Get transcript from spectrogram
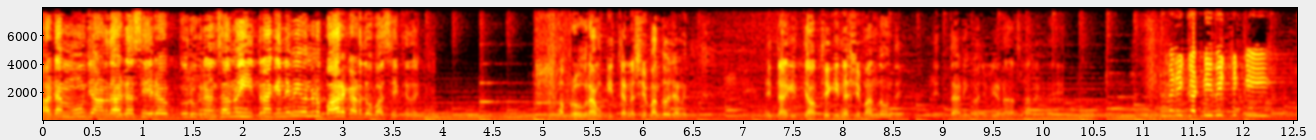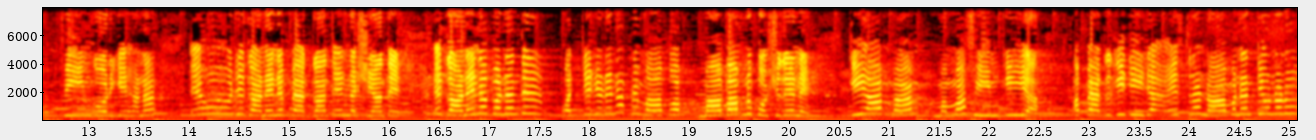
ਸਾਡਾ ਮੂੰਹ ਜਾਣਦਾ ਸਾਡਾ ਸਿਰ ਗੁਰੂ ਗ੍ਰੰਥ ਸਾਹਿਬ ਨੂੰ। ਅਸੀਂ ਇਸ ਤਰ੍ਹਾਂ ਕਹਿੰਦੇ ਵੀ ਉਹਨਾਂ ਨੂੰ ਬਾਹਰ ਕੱਢ ਦਿਓ ਬਸ ਇੱਕ ਤੇ। ਆ ਪ੍ਰੋਗਰਾਮ ਕੀਤੇ ਨਸ਼ੇ ਬੰਦ ਹੋ ਜਾਣਗੇ? ਇਦਾਂ ਕੀਤੇ, ਉੱਥੇ ਕੀ ਨਸ਼ੇ ਬੰਦ ਹੁੰਦੇ? ਇਦਾਂ ਨਹੀਂ ਕੁਝ ਵੀ ਹੋਣਾ ਸਰ ਮੇਰੀ ਗੱਡੀ ਵਿੱਚ ਕੀ ਫੀਮ ਗੋਰੀਏ ਹਨਾ? ਇਹੋ ਜਿਹੇ ਗਾਣੇ ਨੇ ਪੈਗਾਂ ਤੇ, ਨਸ਼ਿਆਂ ਤੇ। ਇਹ ਗਾਣੇ ਨਾ ਬਣਨ ਤੇ ਬੱਚੇ ਜਿਹੜੇ ਨਾ ਆਪਣੇ ਮਾਪੇ ਮਾਪੇ ਨੂੰ ਪੁੱਛਦੇ ਨੇ ਕਿ ਆ ਮੰਮਾ ਫੀਮ ਕੀ ਆ? ਆ ਪੈਗ ਕੀ ਚੀਜ਼ ਆ? ਇਸ ਤਰ੍ਹਾਂ ਨਾ ਬਣਨ ਤੇ ਉਹਨਾਂ ਨੂੰ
